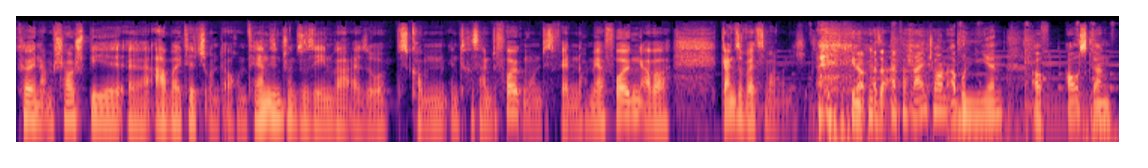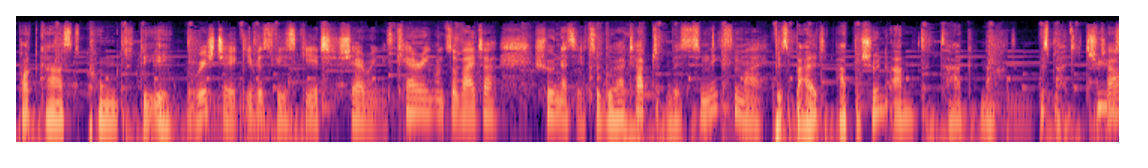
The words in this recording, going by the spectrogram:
Köln am Schauspiel äh, arbeitet und auch im Fernsehen schon zu sehen war. Also es kommen interessante Folgen und es werden noch mehr Folgen, aber ganz so weit sind wir noch nicht. Genau, also einfach reinschauen, abonnieren auf ausgangpodcast.de. Richtig, ihr wisst, wie es geht. Sharing is caring und so weiter. Schön, dass ihr zugehört habt. Bis zum nächsten Mal. Bis bald, habt einen schönen Abend, Tag, Nacht. Bis bald. Tschüss. Ciao.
